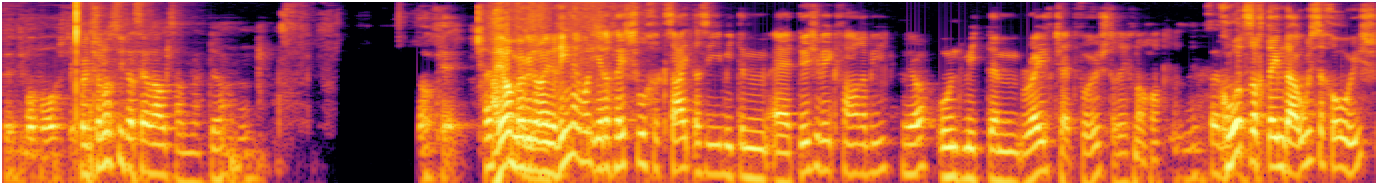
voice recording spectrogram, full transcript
Könnte ich mir vorstellen. Könnte schon noch sein, dass er auch sammelt, ja. Mhm. Okay. Ah ja, mögt ihr euch erinnern, als ich doch letzte Woche gesagt habe, dass ich mit dem äh, TGW gefahren bin Ja. und mit dem Railchat von Österreich nachher. Mhm. Kurz nachdem da rausgekommen ist,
